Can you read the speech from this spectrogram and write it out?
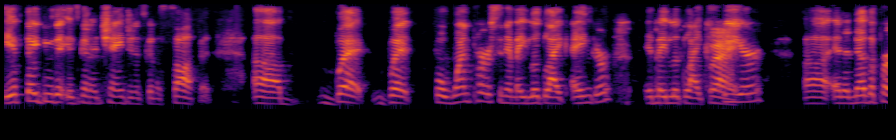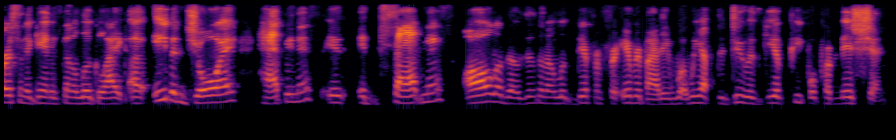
If they do that, it's going to change and it's going to soften. Uh, but but for one person, it may look like anger. It may look like Right. fear. Uh, and another person again is going to look like uh, even joy, happiness, it, it, sadness. All of those is going to look different for everybody. And what we have to do is give people permission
